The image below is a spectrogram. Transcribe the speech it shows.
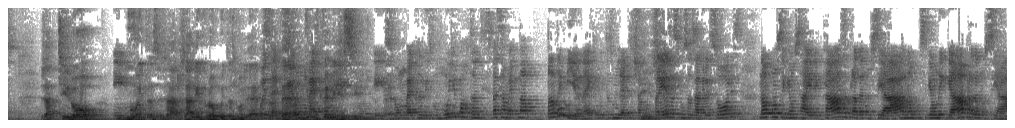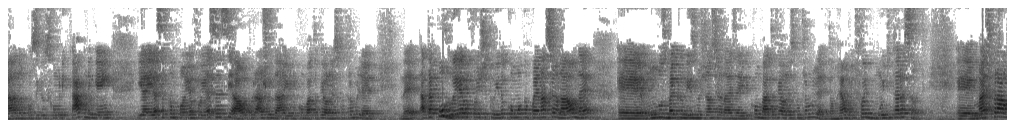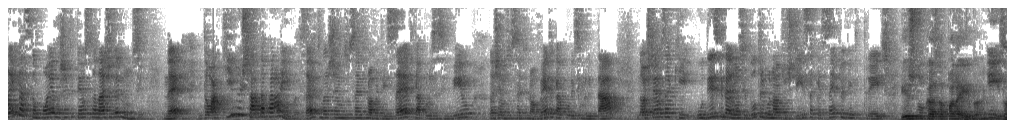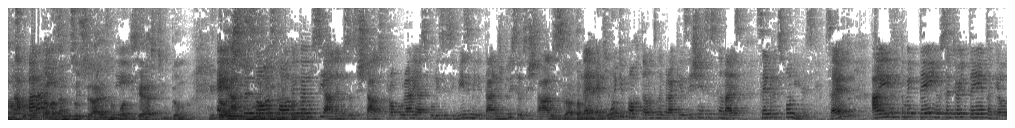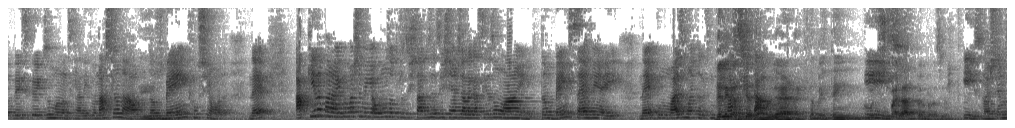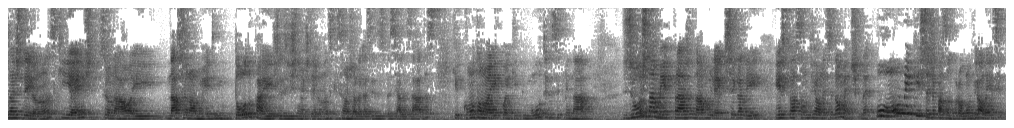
já tirou isso. muitas, já, já livrou muitas mulheres é, até um de um feminicídio. Isso, é. um mecanismo muito importante, especialmente na pandemia, né? Que muitas mulheres estavam isso. presas com seus agressores, não conseguiam sair de casa para denunciar, não conseguiam ligar para denunciar, não conseguiam se comunicar com ninguém. E aí essa campanha foi essencial para ajudar aí no combate à violência contra a mulher, né? Até por lei ela foi instituída como uma campanha nacional, né? É, um dos mecanismos nacionais aí de combate à violência contra a mulher. Então realmente foi muito interessante. É, mas para além das campanhas a gente tem os canais de denúncia. Né? Então, aqui no estado da Paraíba, certo? Nós temos o 197, que é a Polícia Civil, nós temos o 190, que é a Polícia Militar, nós temos aqui o Disque Denúncia do Tribunal de Justiça, que é 123. Isso no caso da Paraíba, né? Isso, então, nós podemos estar Paraíba. nas redes sociais, no Isso. podcast, então... então É, as pessoas é podem denunciar né, nos seus estados, procurarem as polícias civis e militares dos seus estados. Exatamente. Né? É muito importante lembrar que existem esses canais sempre disponíveis, certo? Aí a gente também tem o 180, que é o desse direitos humanos, que é a nível nacional, Isso. também funciona, né? Aqui na Paraíba, mas também em alguns outros estados existem as delegacias online, que também servem aí, né, como mais um mecanismo de Delegacia da. Mulher, né, que também tem espalhado pelo Brasil. Isso, nós temos as DEANs, que é institucional aí nacionalmente, em todo o país existem as DEANs, que são as delegacias especializadas, que contam aí com a equipe multidisciplinar, justamente para ajudar a mulher que chega ali em situação de violência doméstica, né? O homem que esteja passando por alguma violência,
